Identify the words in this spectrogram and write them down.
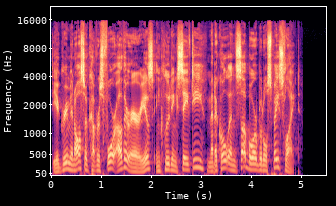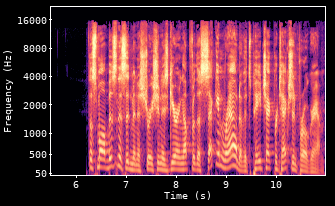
The agreement also covers four other areas, including safety, medical, and suborbital suborbital spaceflight. The Small Business Administration is gearing up for the second round of its Paycheck Protection Program.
